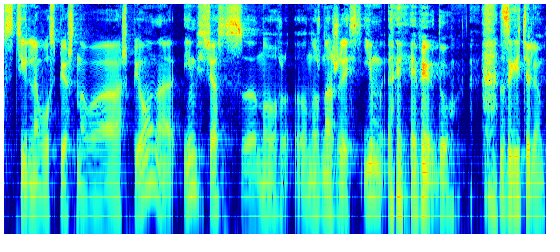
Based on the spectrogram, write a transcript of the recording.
стильного, успешного шпиона, им сейчас нужна жесть. Им, я имею в виду, зрителям.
